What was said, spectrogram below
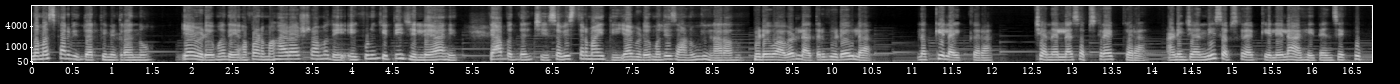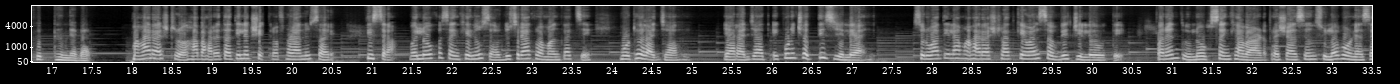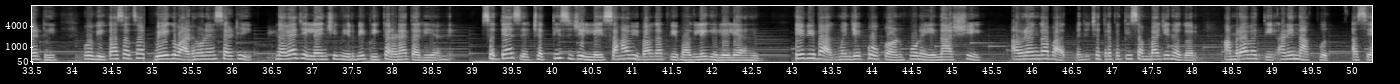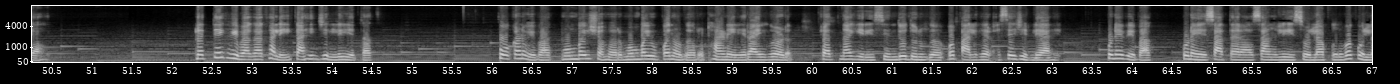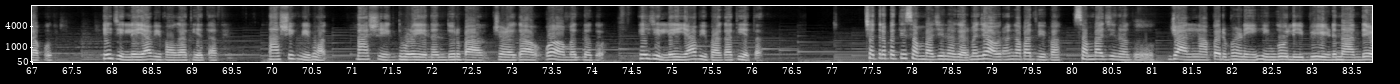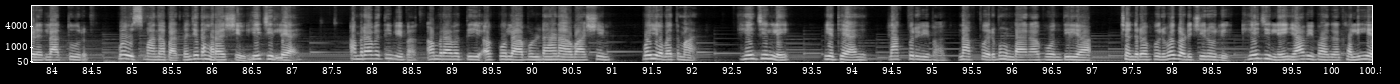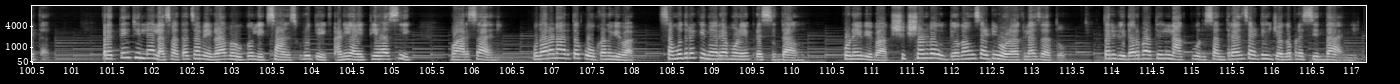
नमस्कार विद्यार्थी मित्रांनो. या व्हिडिओमध्ये आपण महाराष्ट्रामध्ये एकूण किती जिल्हे आहेत त्याबद्दलची सविस्तर माहिती या व्हिडिओमध्ये जाणून घेणार आहोत. व्हिडिओ आवडला तर व्हिडिओला नक्की लाईक करा चॅनलला सबस्क्राईब करा आणि ज्यांनी सबस्क्राईब केलेला आहे त्यांचे खूप खूप धन्यवाद. महाराष्ट्र हा भारतातील क्षेत्रफळानुसार तिसरा व लोकसंख्येनुसार दुसऱ्या क्रमांकाचे मोठे राज्य आहे. या राज्यात एकूण छत्तीस जिल्हे आहेत. सुरुवातीला महाराष्ट्रात केवळ सव्वीस जिल्हे होते परंतु लोकसंख्या वाढ प्रशासन सुलभ होण्यासाठी व विकासाचा वेग वाढवण्यासाठी नव्या जिल्ह्यांची निर्मिती करण्यात आली आहे. सध्याचे छत्तीस जिल्हे सहा विभागात विभागले गेलेले आहेत. हे विभाग म्हणजे कोकण पुणे नाशिक औरंगाबाद म्हणजे छत्रपती संभाजीनगर अमरावती आणि नागपूर असे आहेत. प्रत्येक विभागाखाली काही जिल्हे येतात. कोकण विभाग मुंबई शहर मुंबई उपनगर ठाणे रायगड रत्नागिरी सिंधुदुर्ग व पालघर असे जिल्हे आहेत. पुणे विभाग पुणे सातारा सांगली सोलापूर व कोल्हापूर हे जिल्हे या विभागात येतात. नाशिक विभाग नाशिक धुळे नंदुरबार जळगाव व अहमदनगर हे जिल्हे या विभागात येतात. छत्रपती संभाजीनगर म्हणजे औरंगाबाद विभाग. संभाजीनगर जालना परभणी हिंगोली बीड नांदेड लातूर व उस्मानाबाद म्हणजे धाराशिव हे जिल्हे आहेत. अमरावती विभाग अमरावती अकोला बुलढाणा वाशिम व यवतमाळ हे जिल्हे येथे आहेत. नागपूर विभाग नागपूर भंडारा गोंदिया चंद्रपूर व गडचिरोली हे जिल्हे या विभागाखाली येतात. प्रत्येक जिल्ह्याला स्वतःचा वेगळा भौगोलिक सांस्कृतिक आणि ऐतिहासिक वारसा आहे. उदाहरणार्थ कोकण विभाग समुद्र किनाऱ्यामुळे प्रसिद्ध आहे. पुणे विभाग शिक्षण व उद्योगांसाठी ओळखला जातो. तर विदर्भातील नागपूर संत्र्यांसाठी जगप्रसिद्ध आहे.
